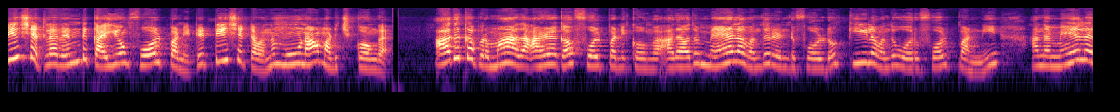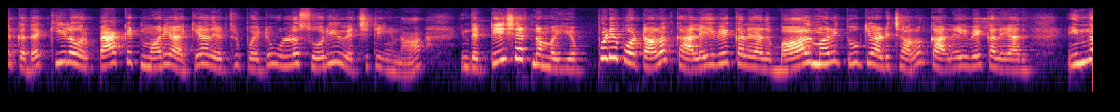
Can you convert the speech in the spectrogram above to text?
டிஷர்ட்டில் ரெண்டு கையும் ஃபோல்ட் பண்ணிவிட்டு டிஷர்ட்டை வந்து மூணாக மடிச்சுக்கோங்க அதுக்கப்புறமா அதை அழகாக ஃபோல்ட் பண்ணிக்கோங்க. அதாவது மேலே வந்து ரெண்டு ஃபோல்டும் கீழே வந்து ஒரு ஃபோல்ட் பண்ணி அந்த மேலே இருக்கிறத கீழே ஒரு பேக்கெட் மாதிரி ஆக்கி அதை எடுத்துகிட்டு போயிட்டு உள்ளே சொருவி வச்சிட்டிங்கன்னா இந்த டிஷர்ட் நம்ம எப்படி போட்டாலும் கலையவே கலையாது. பால் மாதிரி தூக்கி அடித்தாலும் கலையவே கலையாது. இந்த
